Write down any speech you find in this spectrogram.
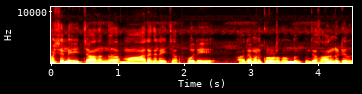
പക്ഷേ ലയിച്ചാണെങ്കിൽ മാരക ലേറ്റാ ഒരു അരമണിക്കൂറോളം നിന്ന് എന്താ സാധനം കിട്ടിയത്.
